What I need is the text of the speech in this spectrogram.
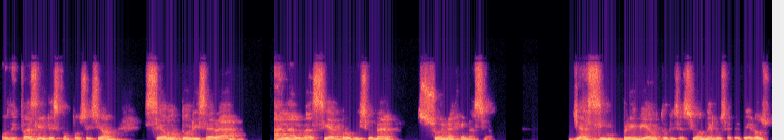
o de fácil descomposición, se autorizará a la albacea provisional su enajenación. Ya sin previa autorización de los herederos,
